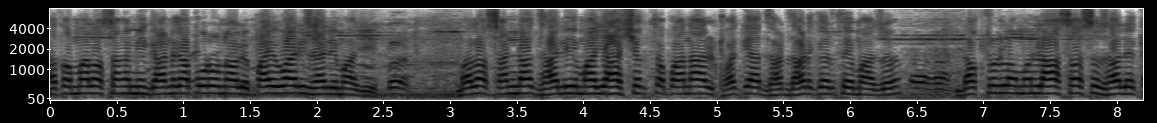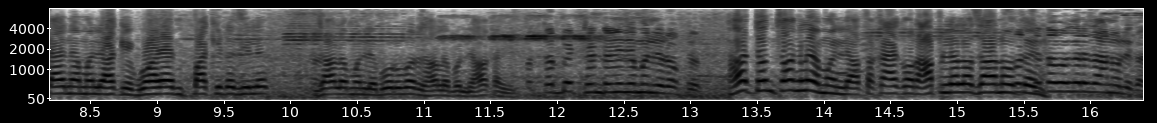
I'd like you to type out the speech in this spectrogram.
आता मला सांगा मी गाणगापूरहून आलो पायवारी झाली माझी. बरं. मला संडास झाली माझी अशक्तपणा आली, ठोक्यात झाडझाड करते माझं. डॉक्टरला म्हणलं असं असं झालं काय नाही म्हणले हाके गोळ्या पाकिटं दिले झालं म्हणले बरोबर झालं म्हणले हा काही. तब्येत ठणठणीचे म्हणले डॉक्टर. हा टन चांगलं आहे म्हणले आता काय करू आपल्याला स्वच्छता वगैरे जाणवले का?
